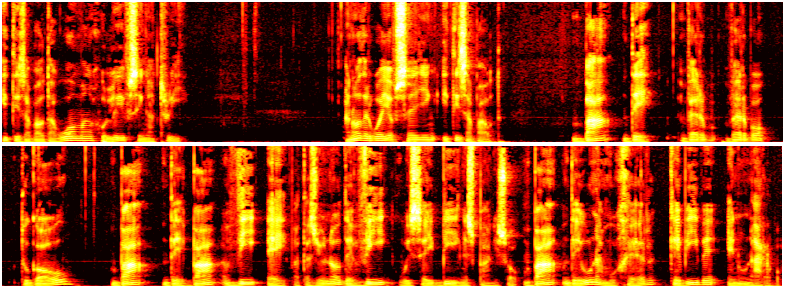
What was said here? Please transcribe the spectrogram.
It is about a woman who lives in a tree. Another way of saying it is about. Va de, verb, verbo to go, va de, va VA. But as you know, the V we say be in Spanish. So, va de una mujer que vive en un árbol.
